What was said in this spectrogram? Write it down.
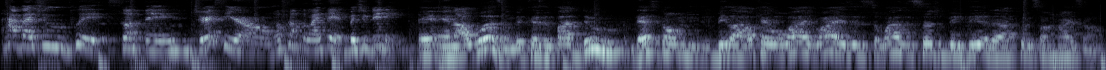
How about you put something dressier on or something like that? But you didn't. And, and I wasn't because if I do, that's gonna be like, okay, well, why why is it so why is it such a big deal that I put something nice on?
